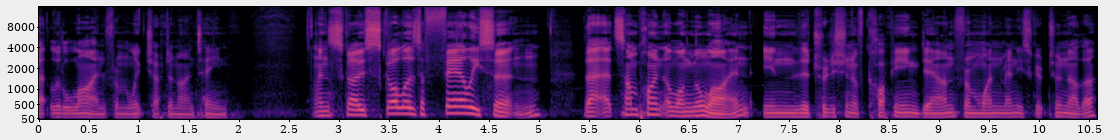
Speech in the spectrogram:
that little line from Luke chapter 19. And so scholars are fairly certain that at some point along the line, in the tradition of copying down from one manuscript to another,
